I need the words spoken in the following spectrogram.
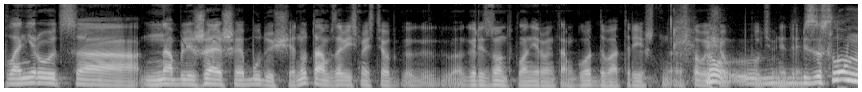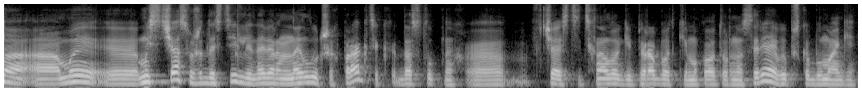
планируется на ближайшее будущее? Ну, там, в зависимости от горизонта планирования, там, год, два, три, что вы ну, еще будете внедрять? Безусловно, а, мы, мы сейчас уже достигли, наверное, наилучших практик, доступных э, в части технологии переработки макулатурного сырья и выпуска бумаги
